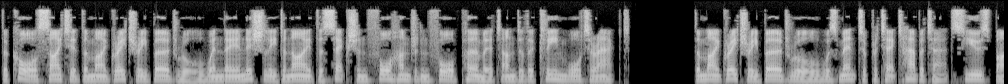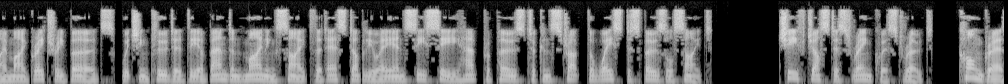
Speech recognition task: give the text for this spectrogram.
The Corps cited the migratory bird rule when they initially denied the Section 404 permit under the Clean Water Act. The migratory bird rule was meant to protect habitats used by migratory birds, which included the abandoned mining site that SWANCC had proposed to construct the waste disposal site. Chief Justice Rehnquist wrote, Congress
